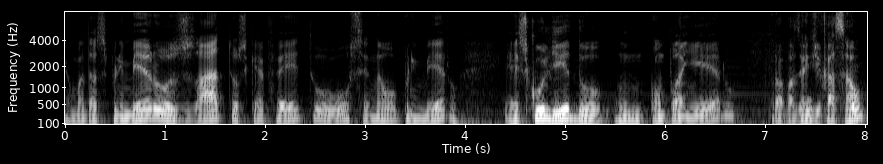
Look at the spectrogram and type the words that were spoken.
É um dos primeiros atos que é feito, ou se não o primeiro, é escolhido um companheiro para fazer a indicação.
